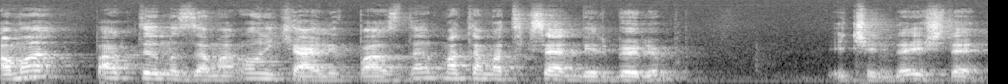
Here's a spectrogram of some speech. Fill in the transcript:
Ama baktığımız zaman 12 aylık bazda matematiksel bir bölüm içinde işte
